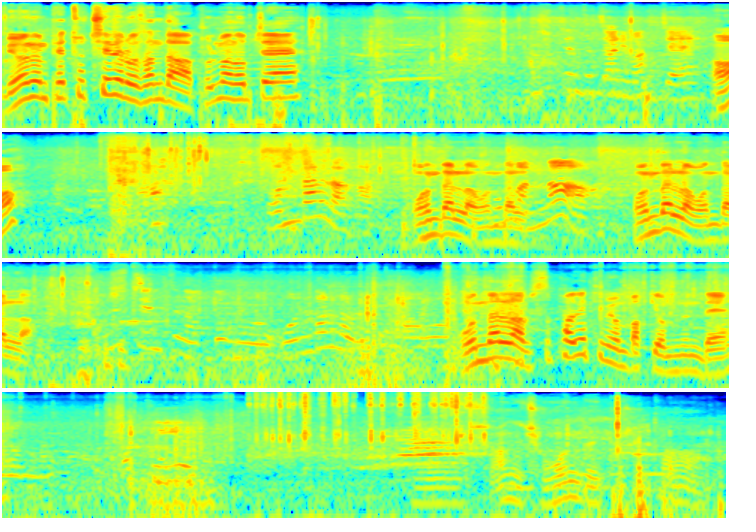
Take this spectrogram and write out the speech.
면은 페투치네로 산다. 불만 없제? 10센트짜리 맞지? 어? 원달러가. 원달러 돈 원달러 맞나? 원달러 원달러 50센트 놔두고 원달러로 좀 나와. 원달러 스파게티 면밖에 없는데 아, 그 이유. 아, 안에 정원도 있고 좋다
